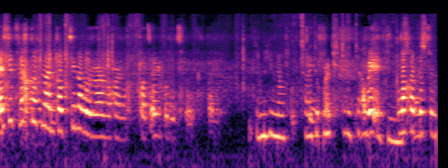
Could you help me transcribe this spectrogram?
er ist jetzt nicht auf meinen Top 10, aber wir werden noch einen Platz 11 oder 12. bei mir. Dann müssen wir noch die zweite und die dritte Aber noch etwas zum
